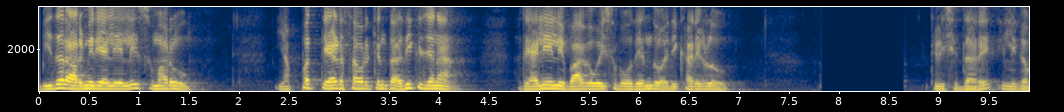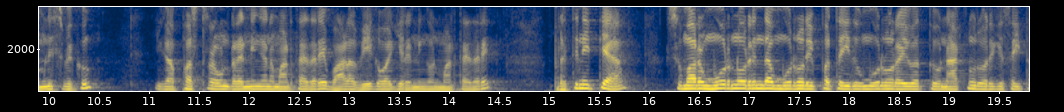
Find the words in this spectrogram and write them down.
ಬೀದರ್ ಆರ್ಮಿ ರ್ಯಾಲಿಯಲ್ಲಿ ಸುಮಾರು ಎಪ್ಪತ್ತೆರಡು ಸಾವಿರಕ್ಕಿಂತ ಅಧಿಕ ಜನ ರ್ಯಾಲಿಯಲ್ಲಿ ಭಾಗವಹಿಸಬಹುದೆಂದು ಅಧಿಕಾರಿಗಳು ತಿಳಿಸಿದ್ದಾರೆ. ಇಲ್ಲಿ ಗಮನಿಸಬೇಕು. ಈಗ ಫಸ್ಟ್ ರೌಂಡ್ ರನ್ನಿಂಗನ್ನು ಮಾಡ್ತಾಯಿದ್ದಾರೆ ಭಾಳ ವೇಗವಾಗಿ ರನ್ನಿಂಗನ್ನು ಮಾಡ್ತಾ ಇದ್ದಾರೆ. ಪ್ರತಿನಿತ್ಯ ಸುಮಾರು ಮೂರುನೂರಿಂದ ಮೂರುನೂರ ಇಪ್ಪತ್ತೈದು ಮೂರುನೂರ ಐವತ್ತು ನಾಲ್ಕುನೂರವರೆಗೆ ಸಹಿತ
